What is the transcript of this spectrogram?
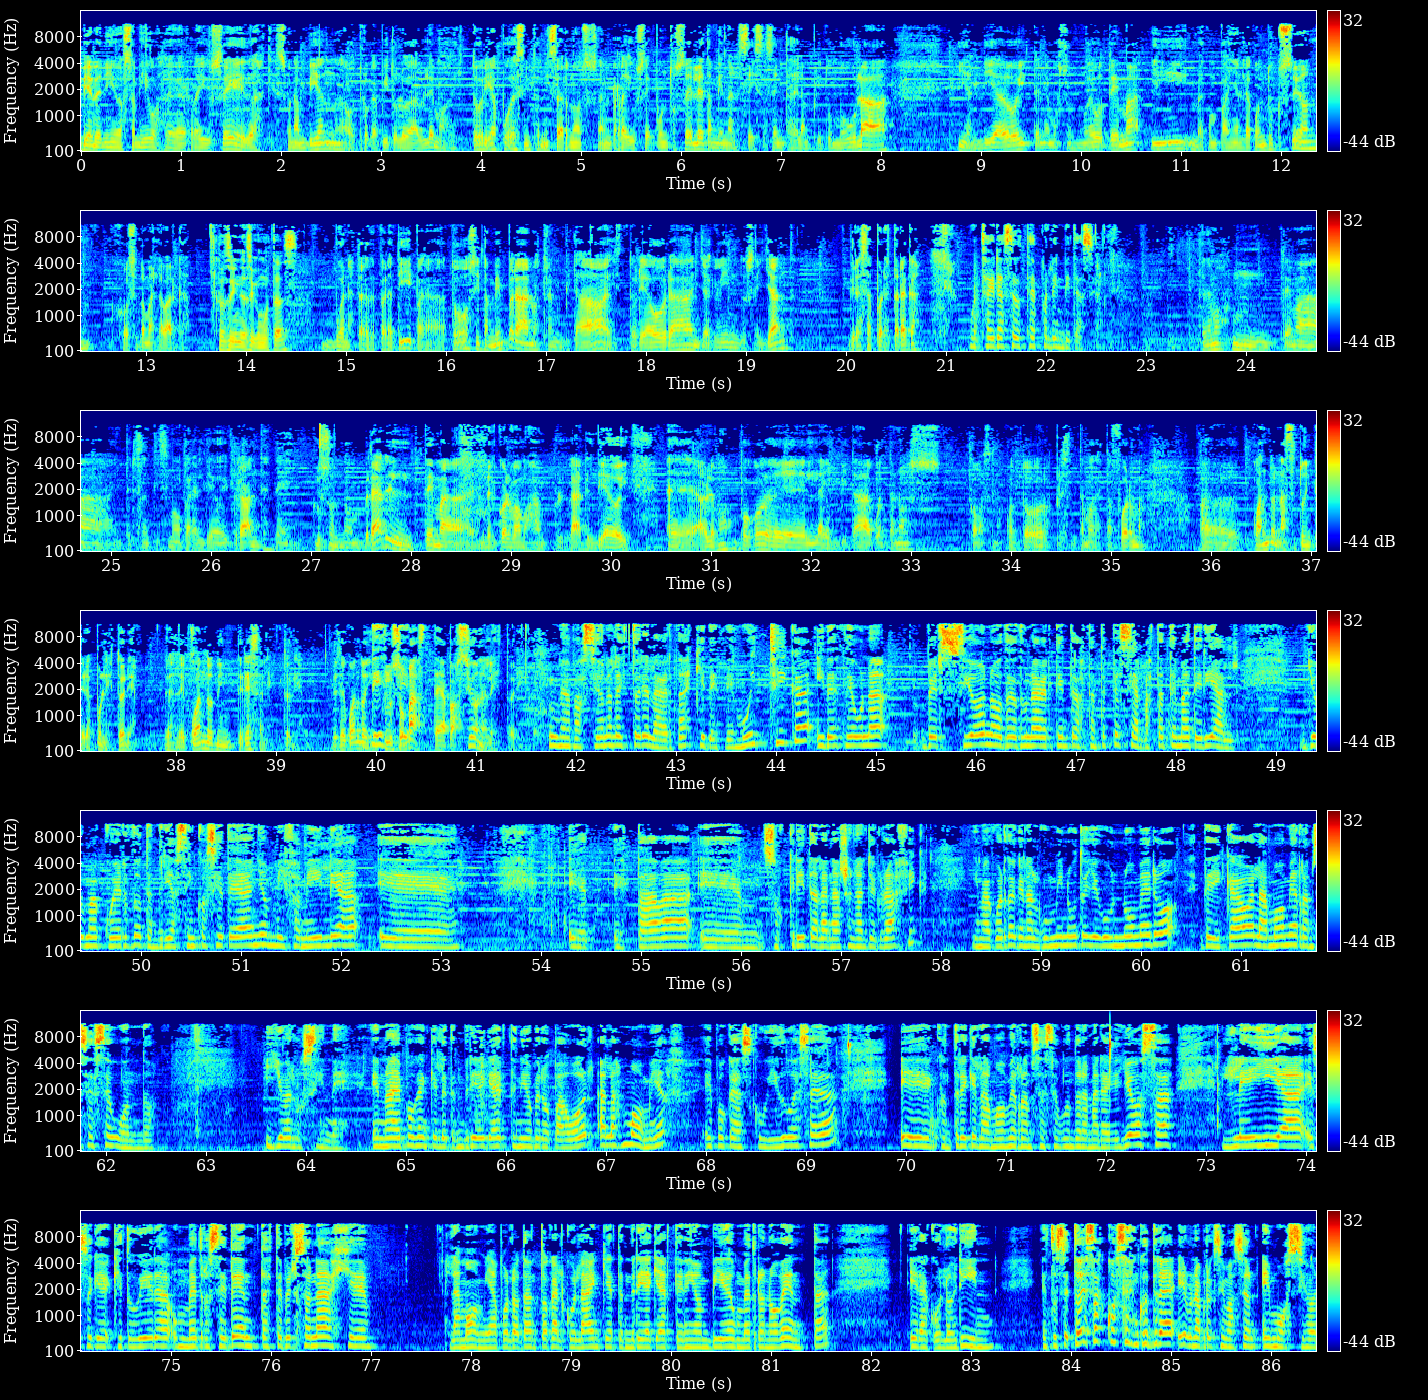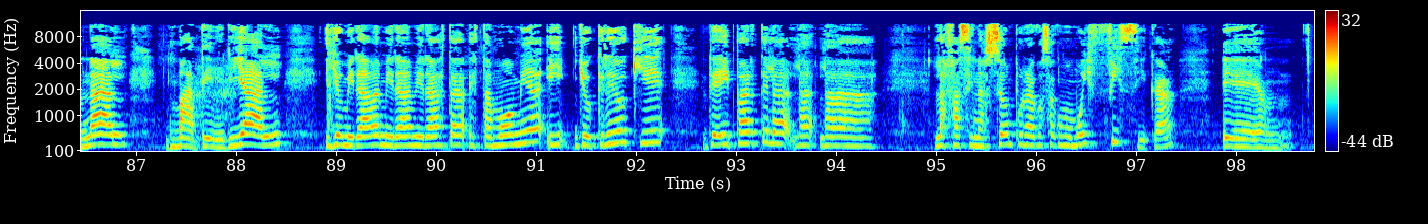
Bienvenidos amigos de Radio C, las que suenan bien, a otro capítulo de Hablemos de Historia. Puedes sintonizarnos en radioc.cl, también al 660 de la amplitud modulada. Y el día de hoy tenemos un nuevo tema y me acompaña en la conducción José Tomás Labarca. José Ignacio, ¿cómo estás? Buenas tardes para ti, para todos y también para nuestra invitada, historiadora Jacqueline Dusseyant. Gracias por estar acá. Muchas gracias a ustedes por la invitación. Tenemos un tema interesantísimo para el día de hoy, pero antes de incluso nombrar el tema del cual vamos a hablar el día de hoy, eh, hablemos un poco de la invitada. Cuéntanos, como hacemos con todos, los presentamos de esta forma. Uh, ¿Cuándo nace tu interés por la historia? ¿Desde cuándo te interesa la historia? ¿Desde cuándo incluso más te apasiona la historia? Me apasiona la historia, la verdad es que desde muy chica y desde una versión o desde una vertiente bastante especial, bastante material. Yo me acuerdo, tendría 5 o 7 años, mi familia eh, eh, estaba eh, suscrita a la National Geographic y me acuerdo que en algún minuto llegó un número dedicado a la momia Ramsés II. Y yo aluciné. En una época en que le tendría que haber tenido pero pavor a las momias, época de Scooby-Doo esa edad, eh, encontré que la momia Ramsés II era maravillosa. Leía eso que, que tuviera un metro setenta este personaje, la momia, por lo tanto calculaban que tendría que haber tenido en vida un metro noventa. Era colorín. Entonces, todas esas cosas encontré era una aproximación emocional, material, y yo miraba, miraba, miraba esta, esta momia, y yo creo que de ahí parte la, la, la, la fascinación por una cosa como muy física, eh,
